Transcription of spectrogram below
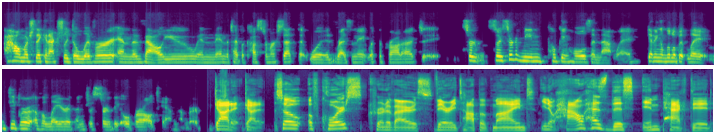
how much they can actually deliver and the value and, and the type of customer set that would resonate with the product eh, sort of so i sort of mean poking holes in that way getting a little bit lay, deeper of a layer than just sort of the overall tam number. Got it got it. So of course coronavirus very top of mind. You know how has this impacted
